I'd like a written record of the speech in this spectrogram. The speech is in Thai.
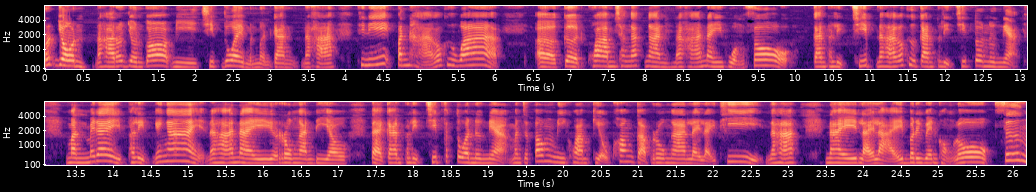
รถยนต์นะคะรถยนต์ก็มีชิปด้วยเหมือนเหมือนกันนะคะ ทีนี้ปัญหาก็คือว่าเเกิดความชะงักงันนะคะในห่วงโซ่ การผลิตชิปนะคะก็คือการผลิตชิปตัวหนึ่งเนี่ยมันไม่ได้ผลิตง่ายๆนะคะในโรงงานเดียว แต่การผลิตชิปสักตัวหนึ่งเนี่ยมันจะต้องมีความเกี่ยวข้องกับโรงงานหลาย ๆ ที่นะคะในหลายๆบริเวณของโลก ซึ่ง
